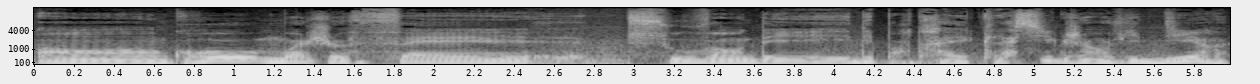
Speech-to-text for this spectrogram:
En gros, moi je fais souvent des, des portraits classiques, j'ai envie de dire,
